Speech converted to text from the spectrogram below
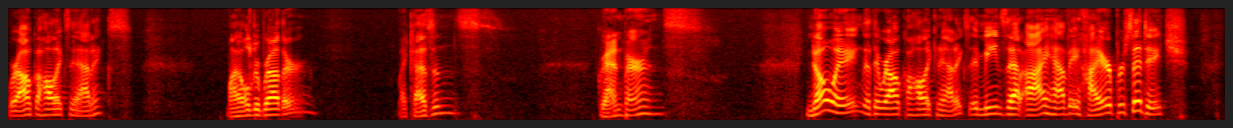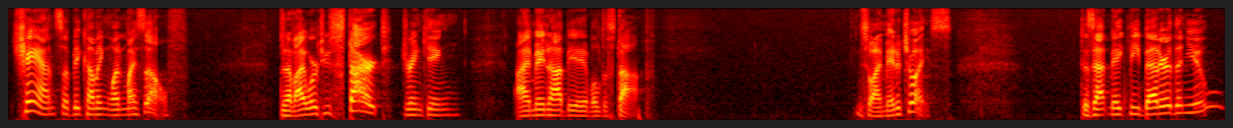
were alcoholics and addicts, my older brother, my cousins, grandparents, knowing that they were alcoholic and addicts, it means that I have a higher percentage chance of becoming one myself. That if I were to start drinking, I may not be able to stop. And so I made a choice. Does that make me better than you?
